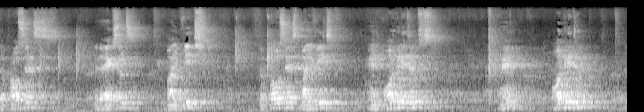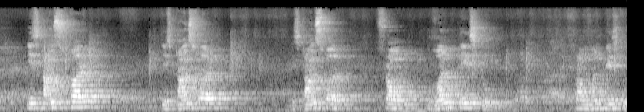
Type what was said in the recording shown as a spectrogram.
the process the actions by which the process by which an organisms and organism is transferred is transferred is transferred from one place to from one place to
